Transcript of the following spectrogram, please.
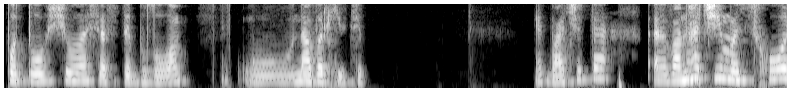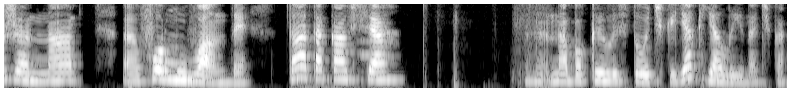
потовщувалося стебло на верхівці. Як бачите, е, вона чимось схожа на е, форму ванди. Та така вся е, на боки листочки, як ялиночка.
